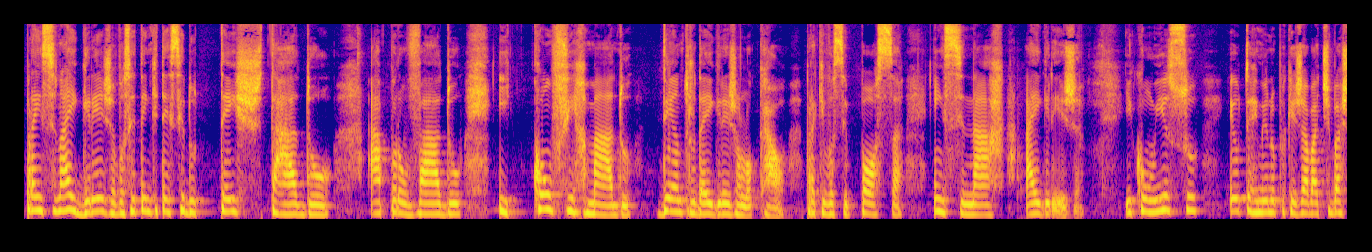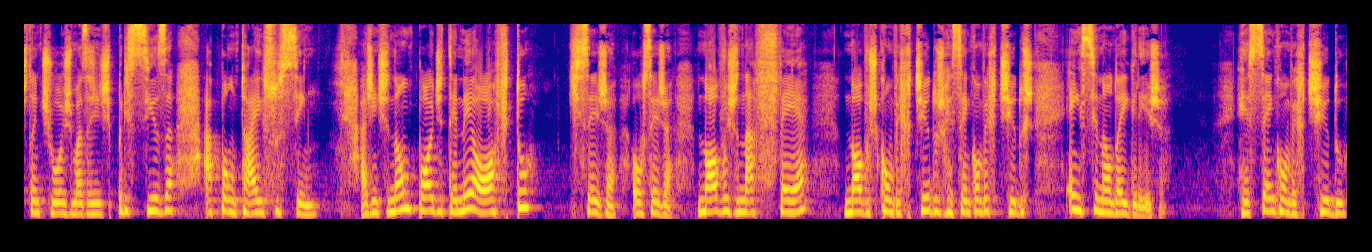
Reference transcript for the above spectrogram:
para ensinar a igreja. Você tem que ter sido testado, aprovado e confirmado dentro da igreja local, para que você possa ensinar a igreja. E com isso, eu termino porque já bati bastante hoje, mas a gente precisa apontar isso sim. A gente não pode ter neófito que seja, ou seja, novos na fé, novos convertidos, recém-convertidos, ensinando a igreja. Recém-convertido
